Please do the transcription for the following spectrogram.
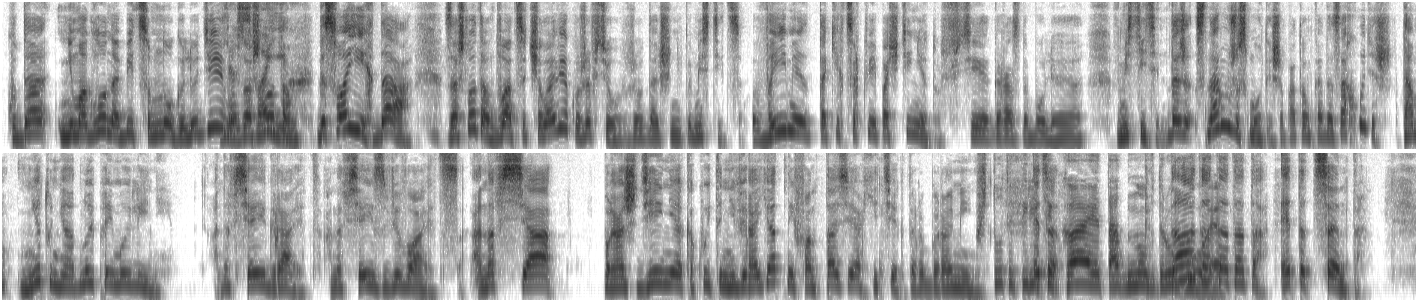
куда не могло набиться много людей. Для вот зашло своих. там... До своих, да. Зашло там 20 человек, уже все, уже дальше не поместится. В Риме таких церквей почти нету. Все гораздо более вместительны. Даже снаружи смотришь, а потом, когда заходишь, там нету ни одной прямой линии. Она вся играет, она вся извивается, она вся порождение какой-то невероятной фантазии архитектора Барамини. Что-то перетекает одно в другое. Да, да, да, да, да. Это центр.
